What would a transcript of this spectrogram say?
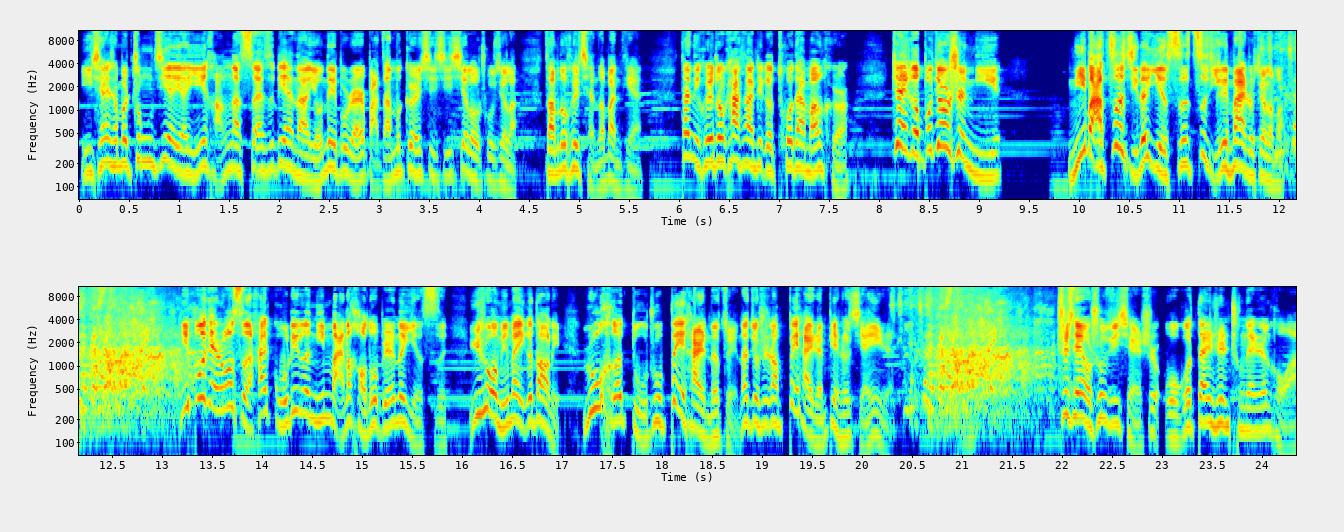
以前什么中介呀、银行啊、4S 店呢，有内部人把咱们个人信息泄露出去了，咱们都可以谴责半天。但你回头看看这个脱单盲盒，这个不就是你，你把自己的隐私自己给卖出去了吗？你不仅如此，还鼓励了你买了好多别人的隐私。于是我明白一个道理：如何堵住被害人的嘴，那就是让被害人变成嫌疑人。之前有数据显示，我国单身成年人口啊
